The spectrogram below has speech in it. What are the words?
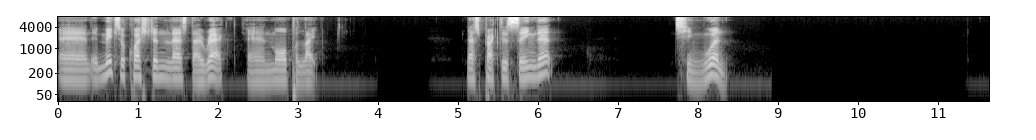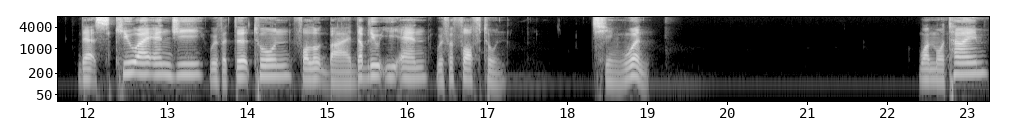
and it makes your question less direct and more polite. Let's practice saying that. 请问 That's Q I N G with a third tone followed by W E N with a fourth tone. 请问 One more time.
